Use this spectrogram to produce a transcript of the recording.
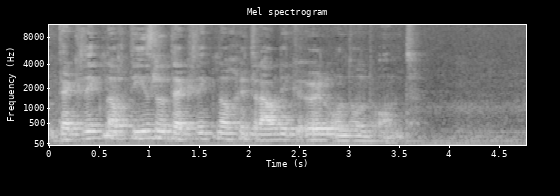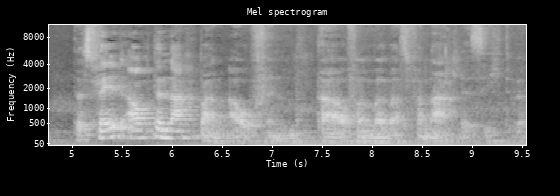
der kriegt noch Diesel, der kriegt noch Hydrauliköl und und und. Das fällt auch den Nachbarn auf, wenn da auf einmal was vernachlässigt wird.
